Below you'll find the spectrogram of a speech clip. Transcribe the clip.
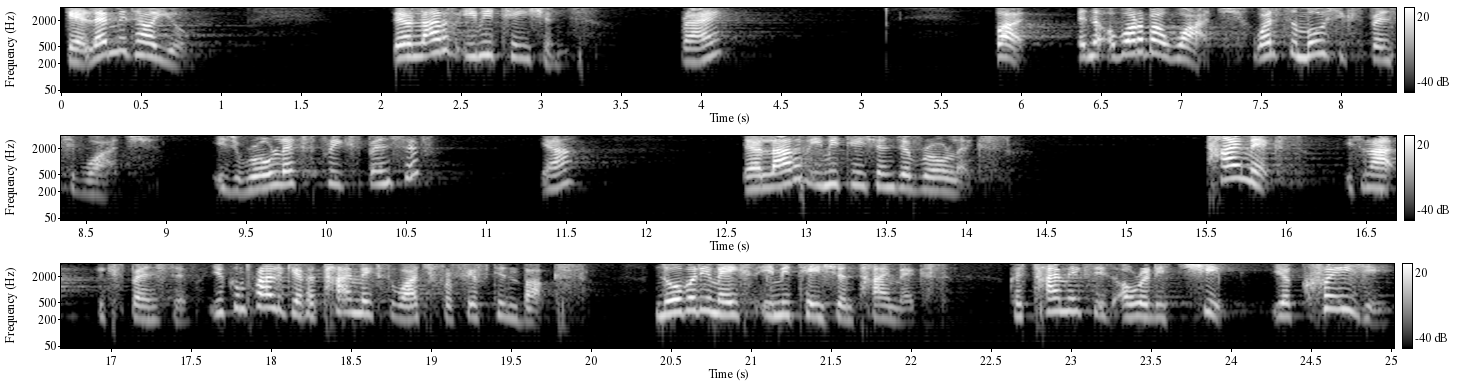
Okay, let me tell you. There are a lot of imitations, right? But and what about watch? What's the most expensive watch? Is Rolex pretty expensive? Yeah. There are a lot of imitations of Rolex. Timex is not expensive. You can probably get a Timex watch for 15 bucks. Nobody makes imitation Timex because Timex is already cheap. You're crazy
